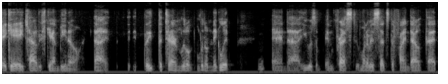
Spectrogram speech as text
aka Childish Gambino, uh, the the term little little niglet, and uh, he was impressed in one of his sets to find out that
